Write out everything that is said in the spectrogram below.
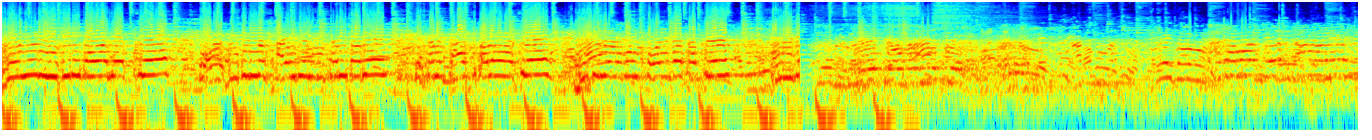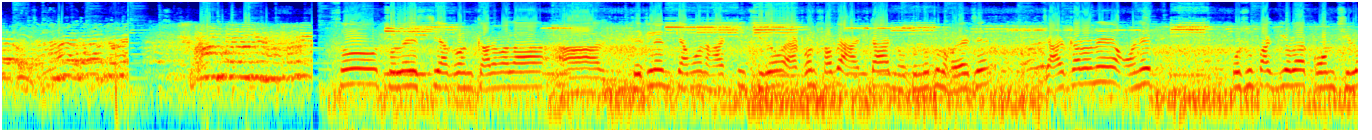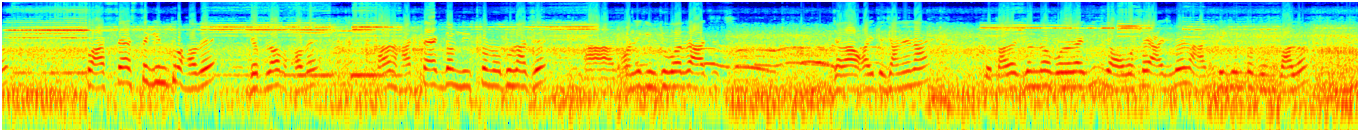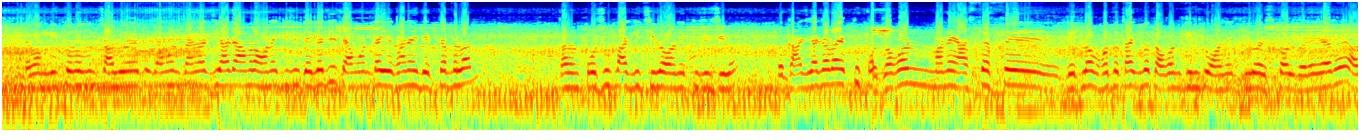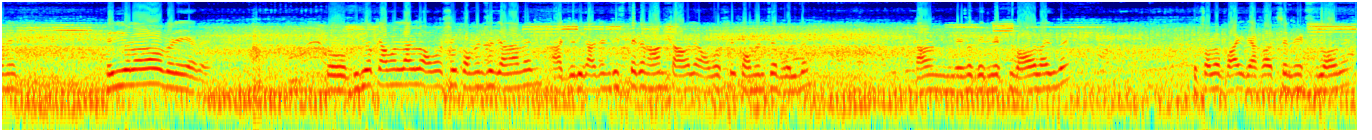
ধরনের মিশিরি পাওয়া যাচ্ছে। বিভিন্ন সাইজের মিশারি পাবে। এখানে গাছপালা আছে। বিভিন্ন রকম ফল আছে। সো চলে এসেছি এখন কারবালা আর দেখলেন কেমন হাটটি ছিল। এখন সবে হাটটা নতুন নতুন হয়েছে। যার কারণে অনেক পশু পাখিগুলো কম ছিল। তো আস্তে আস্তে কিন্তু হবে ডেভেলপ হবে। কারণ হাটটা একদম নিত্য নতুন আছে, আর অনেক ইউটিউবাররা আছে, যারা হয়তো জানে না, তো তাদের জন্য বলে রাখি যে অবশ্যই আসবেন, হাটটি কিন্তু খুব ভালো। এবং নিত্য নতুন চালু হয়েছে, যেমন ব্যানার্জি হাটে আমরা অনেক কিছু দেখেছি, তেমনটাই এখানেই দেখতে পেলাম। কারণ পশু পাখি ছিল, অনেক কিছু ছিল। তো গাছগাছারা একটু যখন মানে আস্তে আস্তে ডেভেলপ হতে থাকবে, তখন কিন্তু অনেকগুলো স্টল বেড়ে যাবে, অনেক ফেরিওয়ালারাও বেড়ে যাবে। তো ভিডিও কেমন লাগল অবশ্যই কমেন্টসে জানাবেন। আর যদি গার্ডেন ডিস থেকে নন, তাহলে অবশ্যই কমেন্টসে বলবেন। কারণ এটা দেখলে একটু ভালো লাগবে। তো চলো বাই দেখা হচ্ছে নেক্সট ব্লগে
